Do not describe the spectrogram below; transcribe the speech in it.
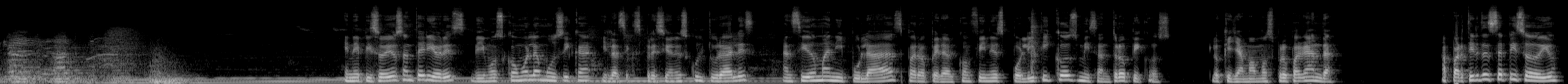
En episodios anteriores vimos cómo la música y las expresiones culturales han sido manipuladas para operar con fines políticos misantrópicos, lo que llamamos propaganda. A partir de este episodio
